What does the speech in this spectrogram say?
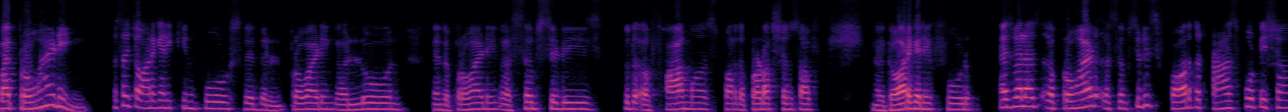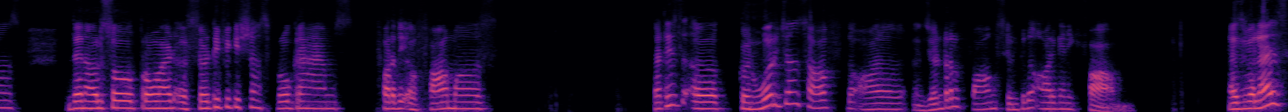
by providing such organic inputs, then the providing a loan, then the providing a subsidies to the farmers for the productions of the organic food, as well as uh, provide uh, subsidies for the transportations, then also provide uh, certifications programs for the farmers. That is a convergence of the general farms into the organic farm, as well as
